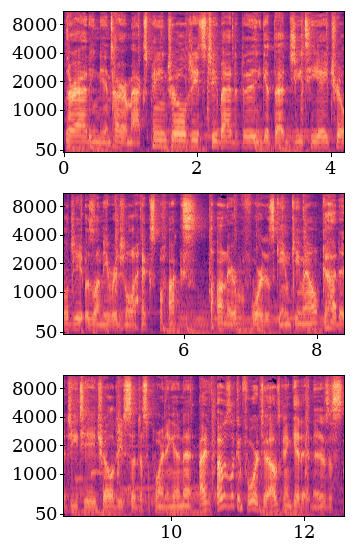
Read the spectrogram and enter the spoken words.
They're adding the entire Max Payne trilogy. It's too bad that they didn't get that GTA trilogy. It was on the original Xbox on there before this game came out. God, that GTA trilogy is so disappointing, isn't it? I, I was looking forward to it. I was gonna get it, and it was just...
